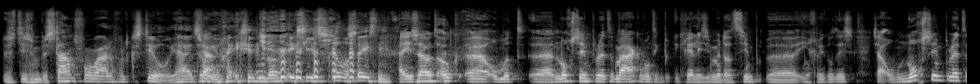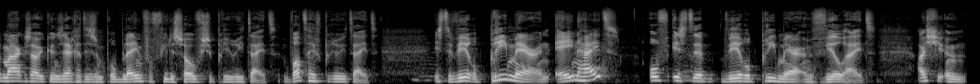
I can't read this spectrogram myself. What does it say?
Dus het is een bestaansvoorwaarde voor het kasteel. Ja, sorry, Ja. maar ik, zit dan, ik zie het verschil nog steeds niet. Ja, je zou het ook, eh, om het eh, nog simpeler te maken, want ik, ik realiseer me dat het simp- eh, ingewikkeld is. Zou, om het nog simpeler te maken zou je kunnen zeggen, het is een probleem van filosofische prioriteit. Wat heeft prioriteit? Is de wereld primair een eenheid of is de wereld primair een veelheid? Als je een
